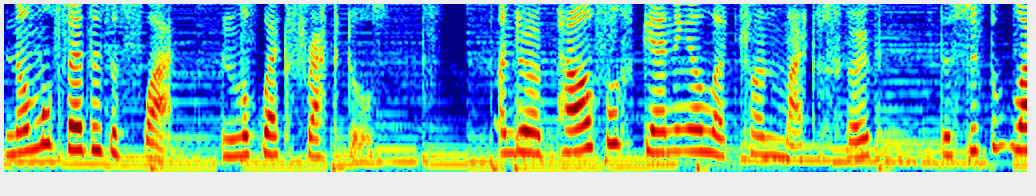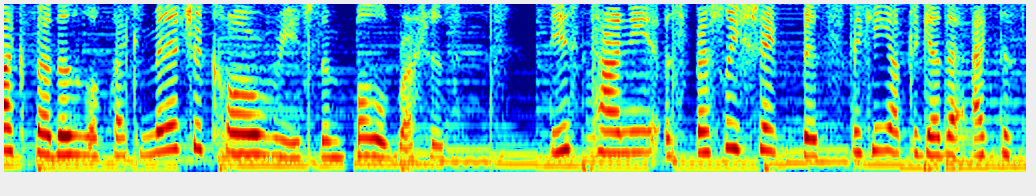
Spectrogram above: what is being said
Normal feathers are flat and look like fractals. Under a powerful scanning electron microscope, the super black feathers look like miniature coral reefs and bottle brushes. These tiny, especially shaped bits sticking up together act as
